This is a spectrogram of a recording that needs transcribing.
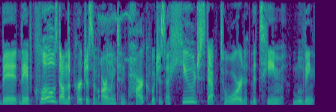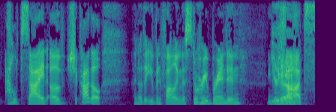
been they have closed on the purchase of Arlington Park, which is a huge step toward the team moving outside of Chicago. I know that you've been following this story, Brandon. Your yeah. thoughts?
